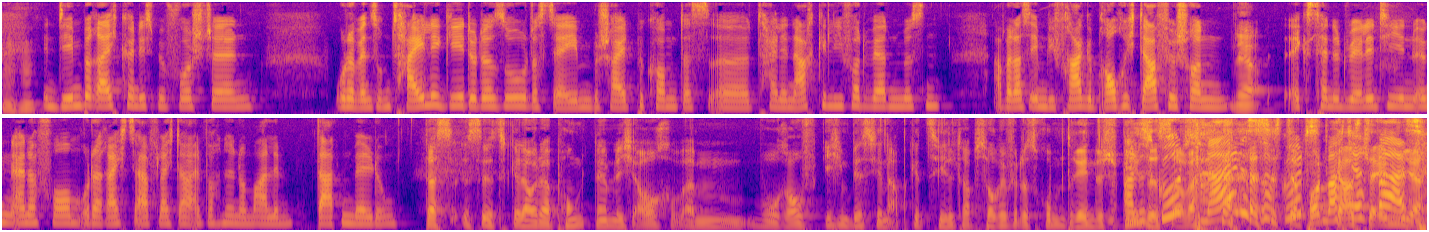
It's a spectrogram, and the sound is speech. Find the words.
Mhm. In dem Bereich könnte ich es mir vorstellen. Oder wenn es um Teile geht oder so, dass der eben Bescheid bekommt, dass äh, Teile nachgeliefert werden müssen. Aber das eben die Frage, brauche ich dafür schon ja. Extended Reality in irgendeiner Form oder reicht da vielleicht auch einfach eine normale Datenmeldung? Das ist jetzt genau der Punkt, nämlich auch, ähm, worauf ich ein bisschen abgezielt habe. Sorry für das Rumdrehen des Spießes. Alles gut, nein, das, das ist, gut. der Podcast Macht ja Spaß.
